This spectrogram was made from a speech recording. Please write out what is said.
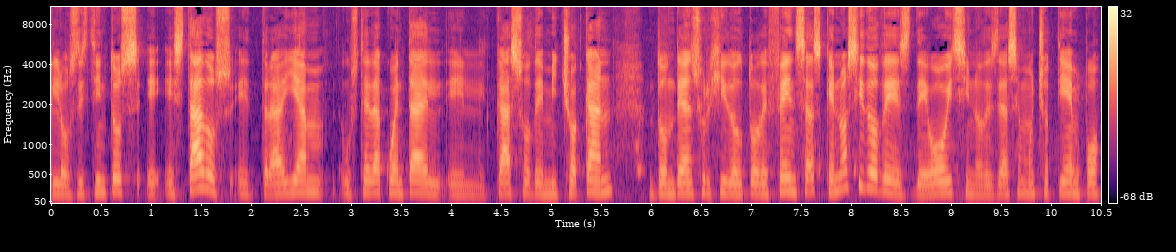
los distintos eh, estados. Eh, traía usted a cuenta el, el, caso de Michoacán, donde han surgido autodefensas, que no ha sido desde hoy, sino desde hace mucho tiempo,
